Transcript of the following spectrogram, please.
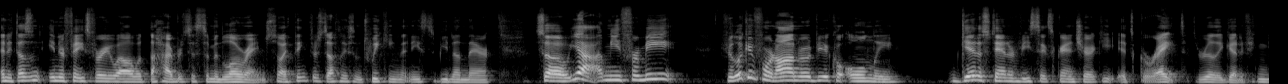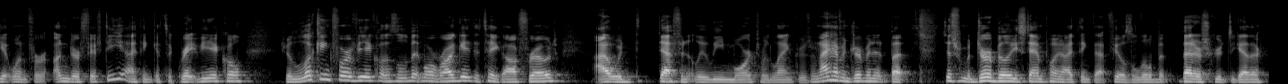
and it doesn't interface very well with the hybrid system in low range. So I think there's definitely some tweaking that needs to be done there. So yeah, I mean, for me, you're looking for an on-road vehicle only, get a standard V6 Grand Cherokee. It's great. It's really good. If you can get one for under 50, I think it's a great vehicle. If you're looking for a vehicle that's a little bit more rugged to take off road, I would definitely lean more toward the Land Cruiser. And I haven't driven it, but just from a durability standpoint, I think that feels a little bit better screwed together.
